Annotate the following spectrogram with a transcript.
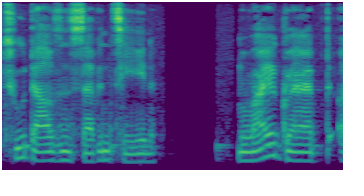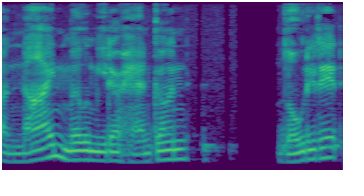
2017, Mariah grabbed a 9mm handgun, loaded it,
